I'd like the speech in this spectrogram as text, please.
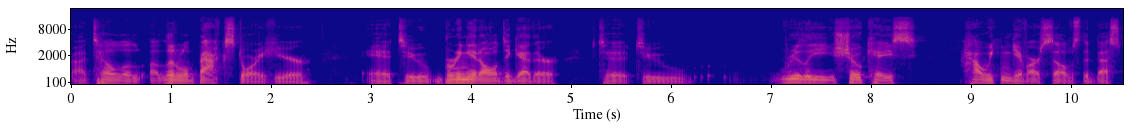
uh, tell a, a, little backstory here uh, to bring it all together to, to really showcase how we can give ourselves the best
